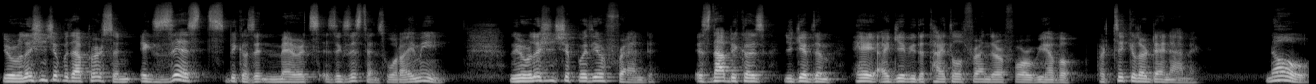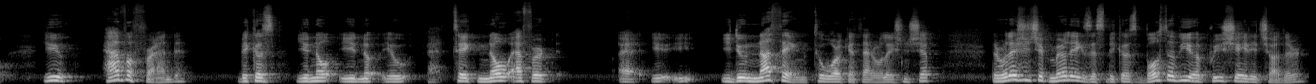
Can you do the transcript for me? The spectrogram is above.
Your relationship with that person exists because it merits its existence. What do I mean? The relationship with your friend is not because you give them, hey, I give you the title friend, therefore we have a particular dynamic. No, you have a friend because you know you know you take no effort uh, you, you you do nothing to work at that relationship the relationship merely exists because both of you appreciate each other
